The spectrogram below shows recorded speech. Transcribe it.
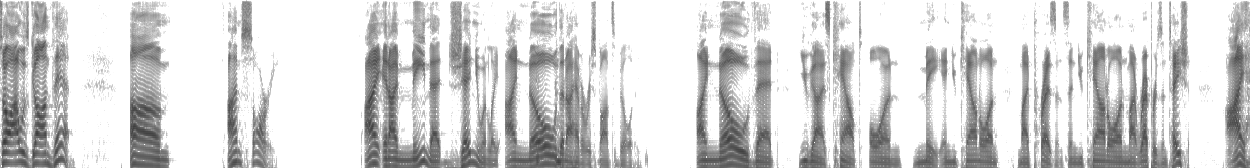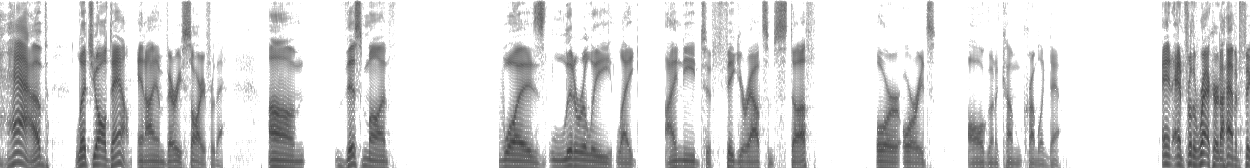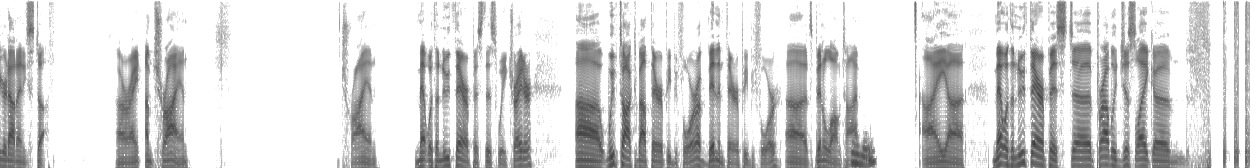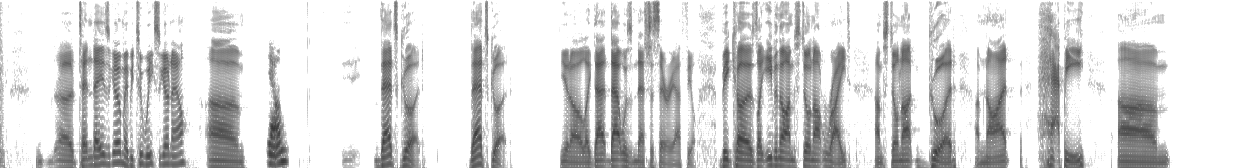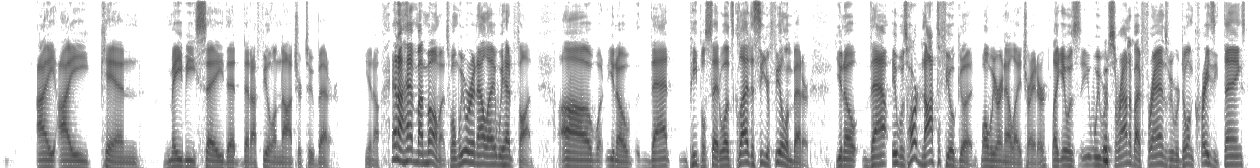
So I was gone then. Um, I'm sorry. I and I mean that genuinely. I know that I have a responsibility. I know that you guys count on me and you count on my presence and you count on my representation. I have let y'all down and I am very sorry for that. Um, this month was literally like I need to figure out some stuff or or it's all going to come crumbling down. And and for the record, I haven't figured out any stuff. All right, I'm trying. Trying. Met with a new therapist this week. Trader, uh, we've talked about therapy before. I've been in therapy before. Uh, it's been a long time. Mm-hmm. I uh, met with a new therapist uh, probably just like a uh, 10 days ago, maybe two weeks ago now. Um, yeah. That's good. That's good. You know, like that, that was necessary, I feel. Because, like, even though I'm still not right, I'm still not good, I'm not happy, um, I, I can maybe say that, that I feel a notch or two better, you know. And I have my moments. When we were in LA, we had fun uh, you know, that people said, well, it's glad to see you're feeling better. You know, that it was hard not to feel good while we were in LA Trader. Like it was, we were surrounded by friends, we were doing crazy things.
